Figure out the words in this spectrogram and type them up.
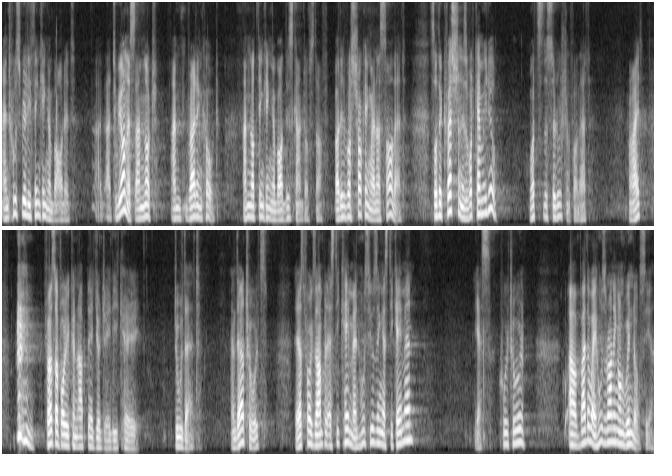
And who's really thinking about it? Uh, to be honest, I'm not. I'm writing code. I'm not thinking about this kind of stuff. But it was shocking when I saw that. So the question is, what can we do? What's the solution for that? Right? First of all, you can update your JDK. Do that. And there are tools. There's, for example, SDKman. Who's using SDKman? Yes, cool tool. Uh, by the way, who's running on Windows here?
